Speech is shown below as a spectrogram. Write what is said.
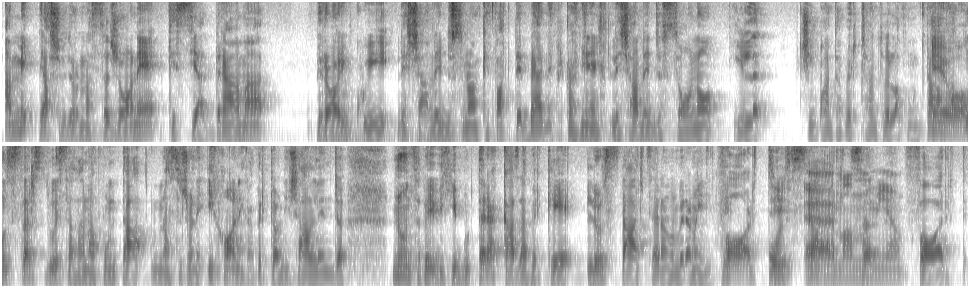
a me piace vedere una stagione che sia drama, però in cui le challenge sono anche fatte bene, perché alla fine le challenge sono il 50% della puntata. Oh. All Stars 2 è stata una, punta- una stagione iconica perché ogni challenge non sapevi chi buttare a casa perché le All Stars erano veramente Forti, All eh, Stars, mamma mia. forti.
